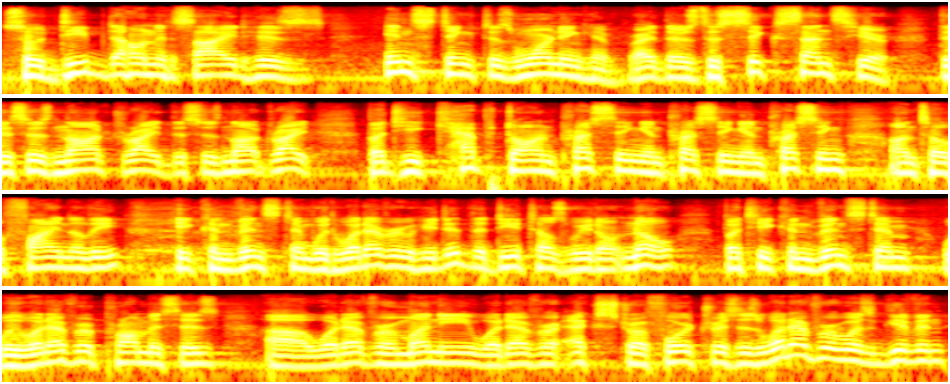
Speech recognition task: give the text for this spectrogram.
So deep down inside his instinct is warning him, right? There's the sixth sense here. This is not right, this is not right. But he kept on pressing and pressing and pressing until finally he convinced him with whatever he did. The details we don't know, but he convinced him with whatever promises, uh, whatever money, whatever extra fortresses, whatever was given.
